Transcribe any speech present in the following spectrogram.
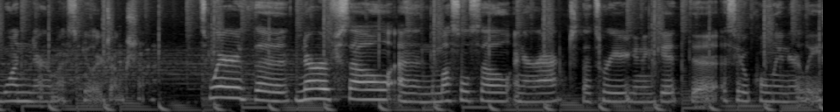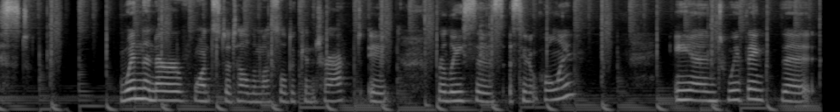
one neuromuscular junction. It's where the nerve cell and the muscle cell interact. That's where you're going to get the acetylcholine released. When the nerve wants to tell the muscle to contract, it releases acetylcholine. And we think that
